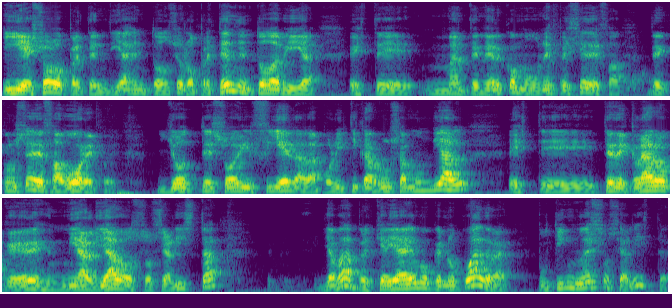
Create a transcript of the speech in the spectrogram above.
Y eso lo pretendías entonces, lo pretenden todavía, este, mantener como una especie de, de cruce de favores. Pues. Yo te soy fiel a la política rusa mundial, este, te declaro que eres mi aliado socialista, ya va, pero es que hay algo que no cuadra. Putin no es socialista.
